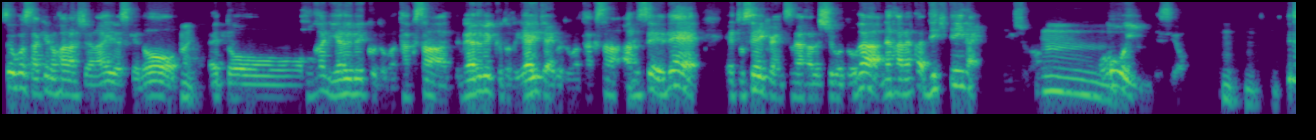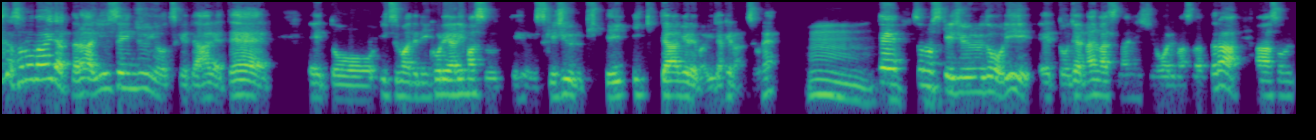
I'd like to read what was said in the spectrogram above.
それこそさっきの話じゃないですけど、はいえっと、他にやるべきことがたくさんあって、やるべきこととやりたいことがたくさんあるせいで、えっと、成果につながる仕事がなかなかできていない人うん。が多いんですよ。ですから、その場合だったら優先順位をつけてあげて、えっと、いつまでにこれやりますっていうふうにスケジュール切ってい切ってあげればいいだけなんですよね。うん。で、そのスケジュール通り、えっと、じゃあ何月何日に終わりますだったら、あその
